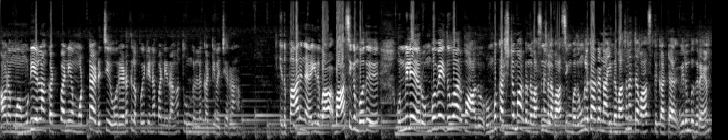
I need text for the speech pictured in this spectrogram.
அவனை மொ- முடியெல்லாம் கட் பண்ணி மொட்டை அடித்து ஒரு இடத்துல போயிட்டு என்ன பண்ணிடுறாங்க? தூண்களில் கட்டி வச்சிடுறாங்க. இது பாருங்க இது வா வாசிக்கும் போது உண்மையிலே ரொம்பவே இதுவாக இருக்கும். அது ரொம்ப கஷ்டமாக இருக்கும் இந்த வசனங்களை வாசிக்கும் போது உங்களுக்காக நான் இந்த வசனத்தை வாசித்து காட்ட விரும்புகிறேன்.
